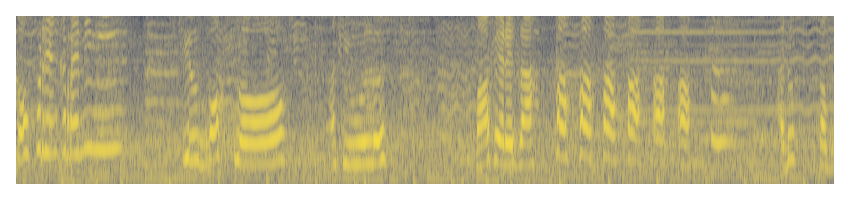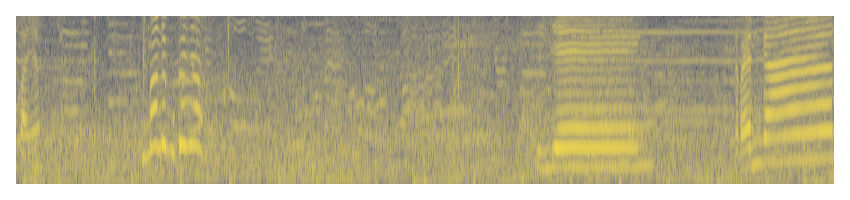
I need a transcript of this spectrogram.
cover yang keren ini. Steelbox loh, masih mulus. Maaf ya Reza. Aduh, susah bukanya. Gimana bukanya? Jeng. Keren kan?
